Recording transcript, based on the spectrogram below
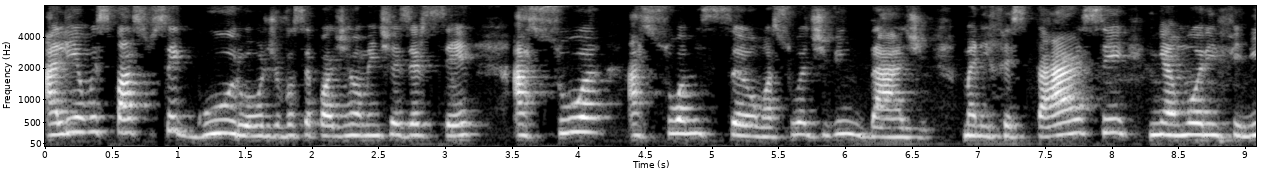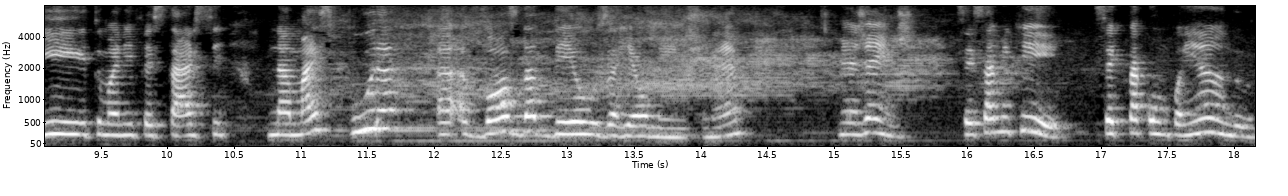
ali é um espaço seguro onde você pode realmente exercer a sua a sua missão, a sua divindade, manifestar-se em amor infinito, manifestar-se na mais pura uh, voz da deusa realmente, né? Minha gente, vocês sabem que você que está acompanhando,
